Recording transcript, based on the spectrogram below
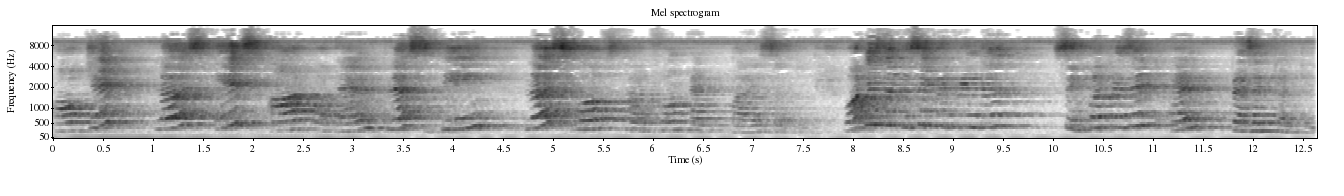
Object plus is, are or am plus being plus verbs third form and by subject. What is the difference between the simple present and present continuous?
